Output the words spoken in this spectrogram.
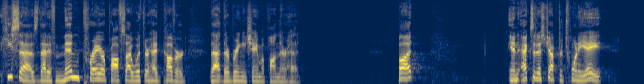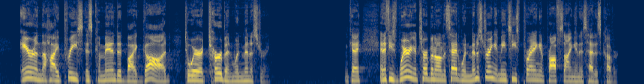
he says that if men pray or prophesy with their head covered, that they're bringing shame upon their head. But in Exodus chapter 28, Aaron the high priest is commanded by God to wear a turban when ministering. Okay? And if he's wearing a turban on his head when ministering, it means he's praying and prophesying and his head is covered.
